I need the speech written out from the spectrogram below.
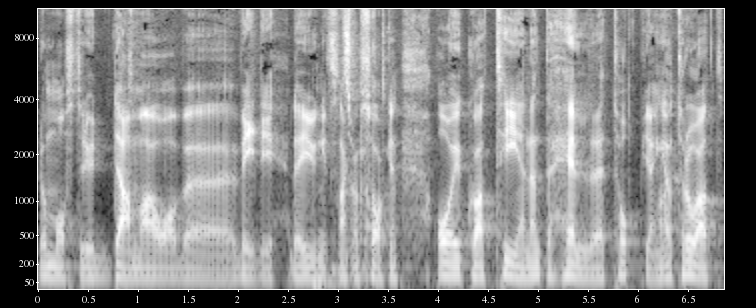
då måste du damma av eh, Vidi. Det är ju inget snack om saken. AIK Aten är inte heller ett toppgäng. Jag tror att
